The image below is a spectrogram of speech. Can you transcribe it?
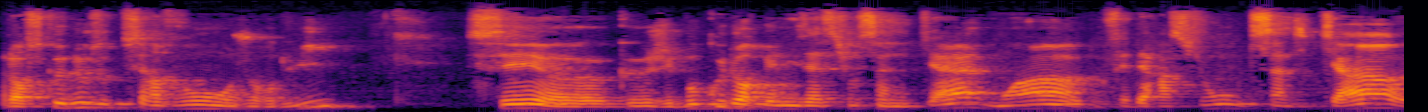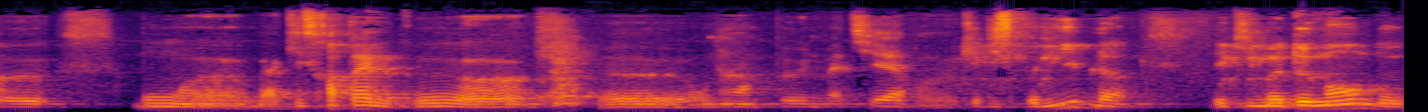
Alors ce que nous observons aujourd'hui, c'est euh, que j'ai beaucoup d'organisations syndicales, moi, de fédérations, de syndicats, euh, bon, euh, bah, qui se rappellent qu'on a un peu une matière qui est disponible et qui me demandent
